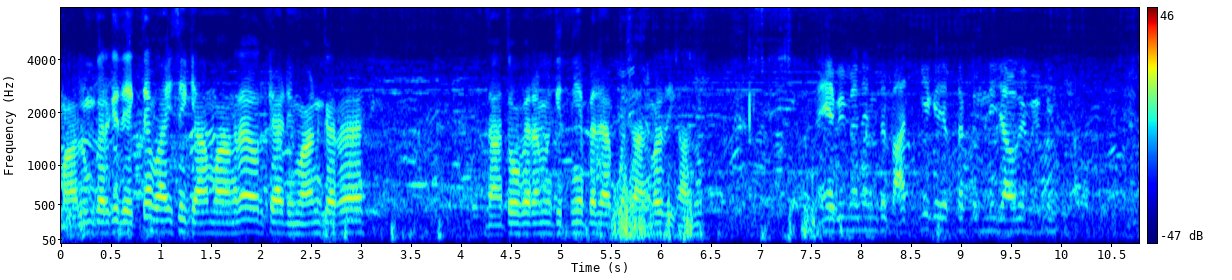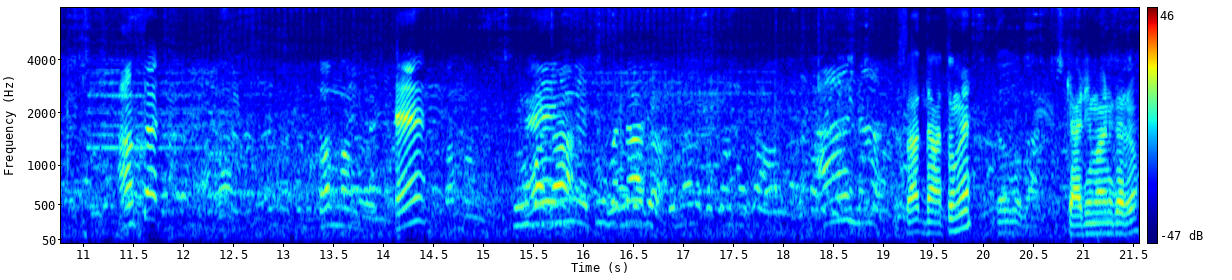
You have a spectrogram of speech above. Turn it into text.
मालूम करके देखते हैं भाई से क्या मांग रहा है और क्या डिमांड कर रहा है। दांतों वगैरह में कितनी है पहले आपको जानवर दिखा दूँ। नहीं अभी मैंने इनसे बात की है कि जब तक तुम नहीं जाओगे मीटिंग आज तक कम मांग। हैं? तू बता। तू बता दे। सात दांतों में? क्या डिमांड कर रहे हो?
